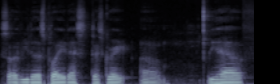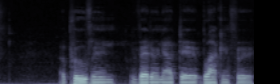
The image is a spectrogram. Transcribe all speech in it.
So if he does play, that's that's great. Um, we have a proven veteran out there blocking for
